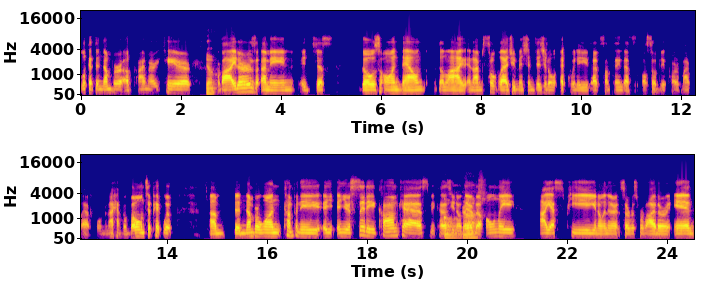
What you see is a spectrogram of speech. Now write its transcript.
look at the number of primary care providers. I mean, it just goes on down the line. And I'm so glad you mentioned digital equity. That's something that's also a big part of my platform. And I have a bone to pick with um, the number one company in, in your city, Comcast, because oh, you know gosh. they're the only ISP, you know, internet service provider in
